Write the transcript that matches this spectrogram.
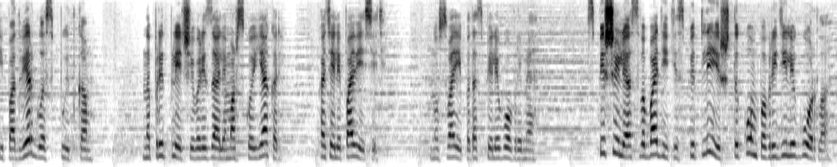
и подверглась пыткам. На предплечье вырезали морской якорь, хотели повесить, но свои подоспели вовремя. Спешили освободить из петли и штыком повредили горло –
